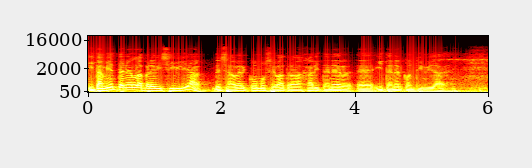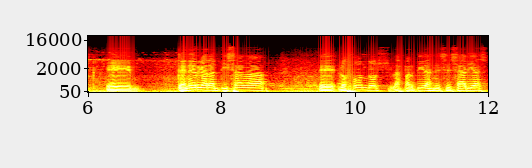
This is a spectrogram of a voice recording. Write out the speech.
y también tener la previsibilidad de saber cómo se va a trabajar y tener, eh, y tener continuidad. Eh, tener garantizada los fondos, las partidas necesarias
